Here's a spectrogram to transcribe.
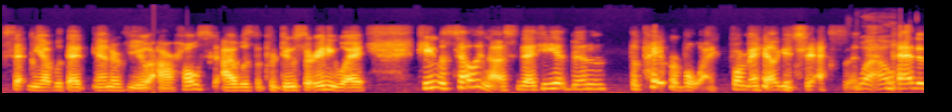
set me up with that interview. Our host, I was the producer anyway. He was telling us that he had been the paper boy for Mahalia Jackson. Wow. That is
